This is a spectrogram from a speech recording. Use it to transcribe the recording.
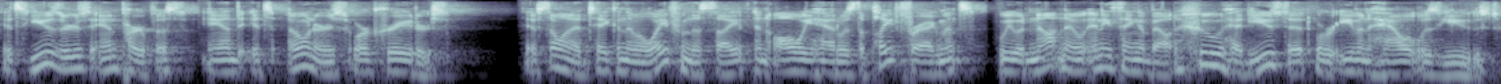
its users and purpose, and its owners or creators. If someone had taken them away from the site and all we had was the plate fragments, we would not know anything about who had used it or even how it was used.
